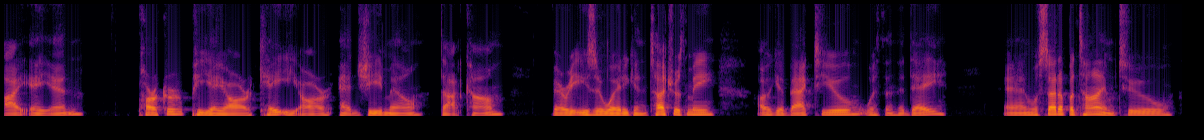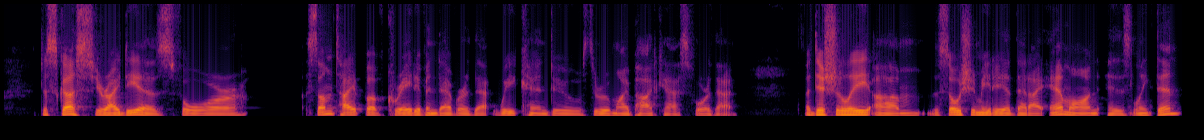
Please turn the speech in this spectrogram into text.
I A N, Parker, P A R K E R, at gmail.com. Very easy way to get in touch with me. I'll get back to you within the day and we'll set up a time to discuss your ideas for some type of creative endeavor that we can do through my podcast for that. Additionally, um, the social media that I am on is LinkedIn.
